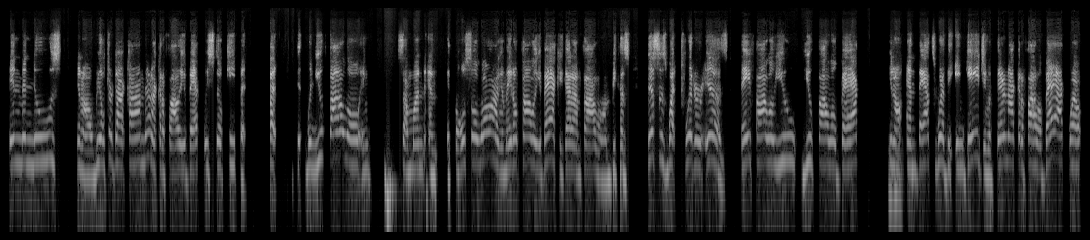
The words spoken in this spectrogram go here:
Inman News, you know, Realtor.com, they're not going to follow you back. We still keep it. But when you follow and someone and it goes so long and they don't follow you back, you got to unfollow them because this is what Twitter is. They follow you, you follow back, you know, mm-hmm. and that's where the engaging. If they're not going to follow back, well,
